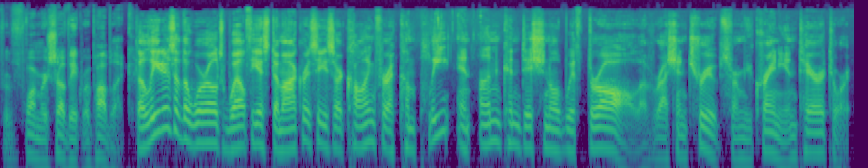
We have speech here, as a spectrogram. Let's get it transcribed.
for the former Soviet republic. The leaders of the world's wealthiest democracies are calling for a complete and unconditional withdrawal of Russian troops from Ukrainian territory.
